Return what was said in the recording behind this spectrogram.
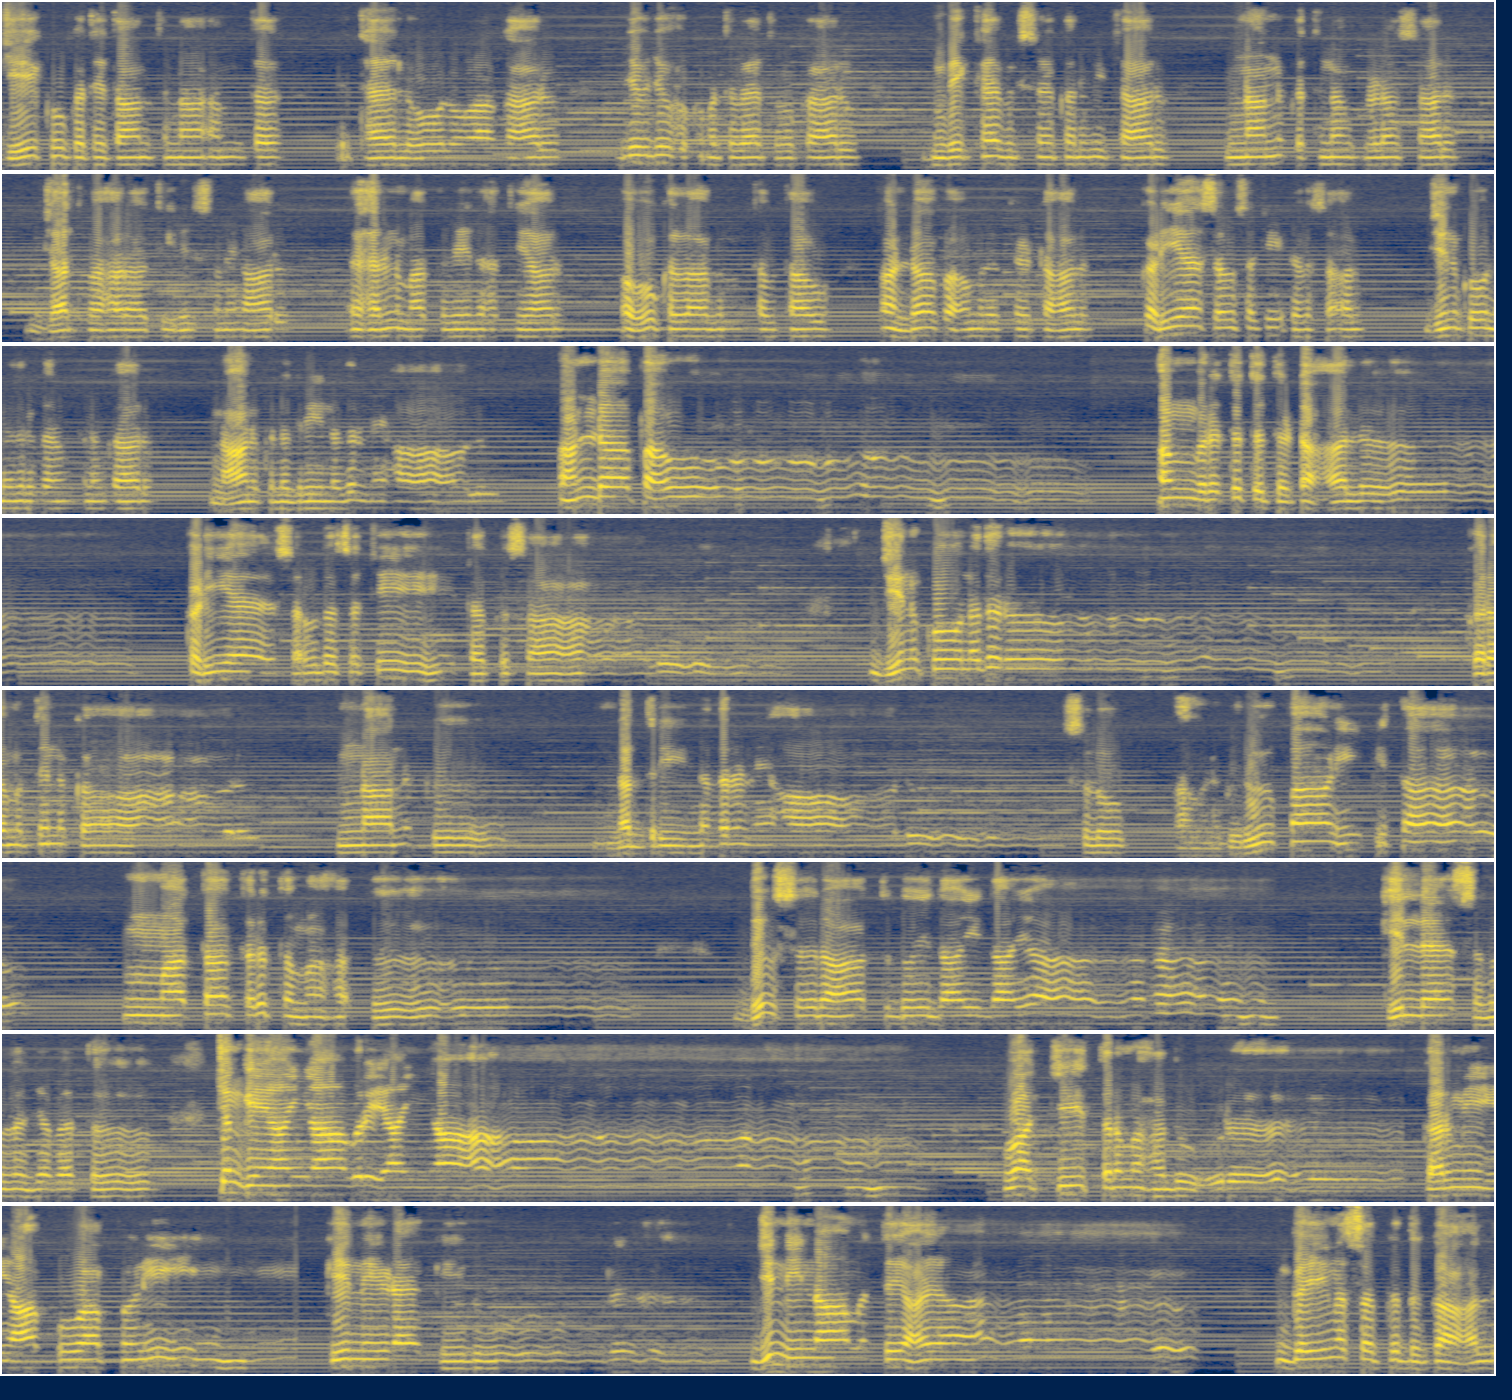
ਜੇ ਕੋ ਕਥੇ ਤਾਂਤ ਨਾ ਅੰਤ ਤਿਥੈ ਲੋ ਲੋ ਆਕਾਰ, ਜਿਵ ਜਿਵ ਹੁਕਮਤ ਵੈ ਤੁਕਾਰ ਵੇਖੈ ਵਿਖਸੈ ਕਰ ਵਿਚਾਰ, ਨਾਨਕ ਕਥਨਾ ਬੜਾ ਸਾਰ, ਜਤ ਪਹਾਰਾ ਤੀਰੇ ਸੁਨਿਆਰ ਹਰਨ ਮਤ ਵੇਦ ਹਥਿਆਰ, ਭਉ ਖਲਾਗਨ ਤਬ ਭਾਂਡਾ ਭਾਮ ਰਖੇ ਢਾਲ, ਘੜੀਐ ਸਭ ਸਚੀ ਟਕਸਾਲ, ਜਿਨ ਕੋ ਨਦਰ ਕਰਮ ਕਨਕਾਰ, ਨਾਨਕ ਨਦਰੀ ਨਦਰ ਨਿਹਾਲ, ਭਾਂਡਾ ਪਾਉ ਅੰਮ੍ਰਿਤ ਤਤ ਢਾਲ। ਘੜੀਐ ਸ਼ਬਦ ਸਚੀ ਟਕਸਾਲ ਜਿਨ ਕੋ ਨਦਰ, ਕਰਮ ਤਿਨ ਕਾਰ। ਨਾਨਕ, ਨਦਰੀ ਨਦਰ ਨਿਹਾਲ। ਸ਼ਲੋਕ, ਪਵਨ ਗੁਰੂ ਪਾਣੀ ਪਿਤਾ। ਮਾਤਾ ਤਰਤ ਮਹਤ। ਦਿਵਸ ਰਾਤ ਦੋਇ ਦਾਈ ਦਾਇਆ। ਖਿਲੇ ਸਗਲ ਜਗਤ ਚੰਗਿਆਈਆਂ ਵਰਿਆਈਆਂ ਵਾਚੇ ਧਰਮ ਹਦੂਰ, ਕਰਮੀ ਆਪੋ ਆਪਣੀ, ਕਿ ਨੇੜੇ ਕੀ ਦੂਰ। ਜਿਨੀ ਨਾਮ ਤੇ ਆਇਆ ਗਈ ਮਸਕਤ ਕਾਲ।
